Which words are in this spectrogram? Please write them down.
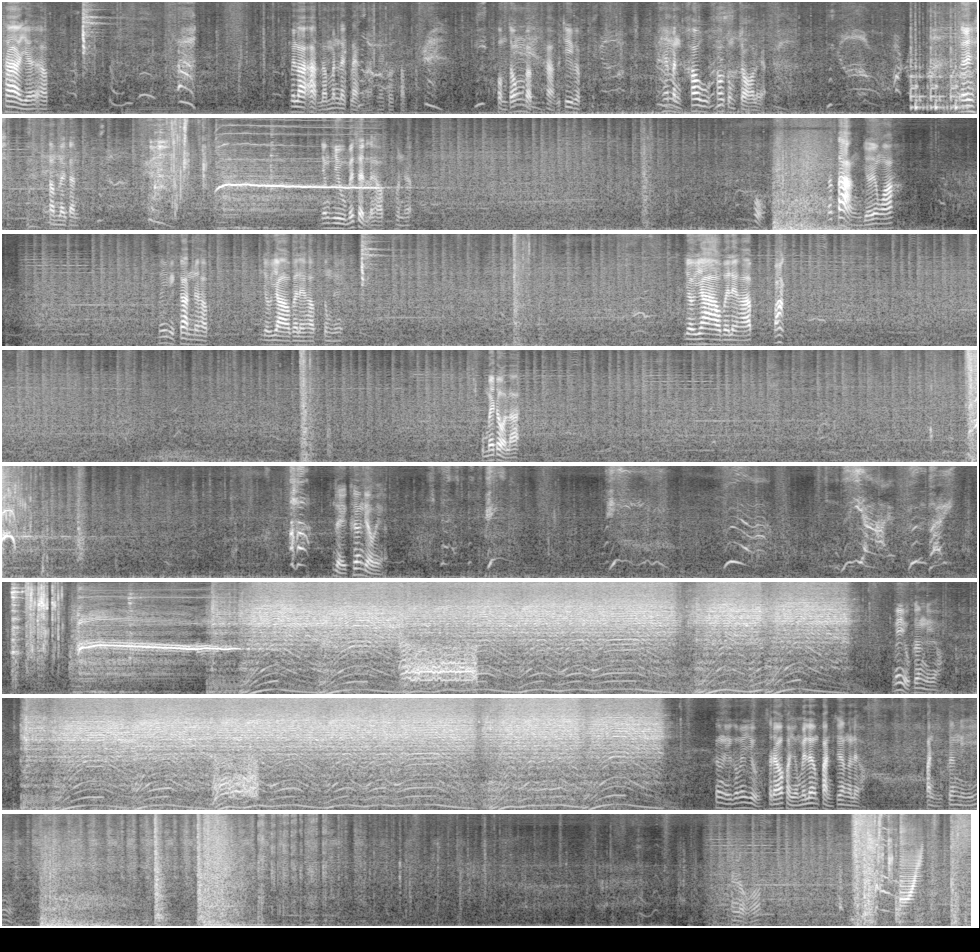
ท่าเยอะครับ เวลาอัดแล้วมันแหลกๆนะในโทรศัพท์ ผมต้องแบบหาวิธีแบบ ให้มันเข้าเข้าตรงจอเลยอะเฮ้ยทำอะไรกัน ยังฮิวไม่เสร็จเลยครับคนนี้โอ้โหหน้าต่างเยอะยังวะ ไม่มีกั้นด้วยครับ ยาวๆไปเลยครับตรงนี้ยาวๆไปเลยครับปังกูไม่โดดละ เหลือเครื่องเดียวเองไม่อยู่เครื่องนี้หรอ เครื่องนี้ก็ไม่อยู่ แสดงว่าเขายังไม่เริ่มปั่นเครื่องกันเลยเหรอ ปั่นอยู่เครื่องนี้ ฮัลโหล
